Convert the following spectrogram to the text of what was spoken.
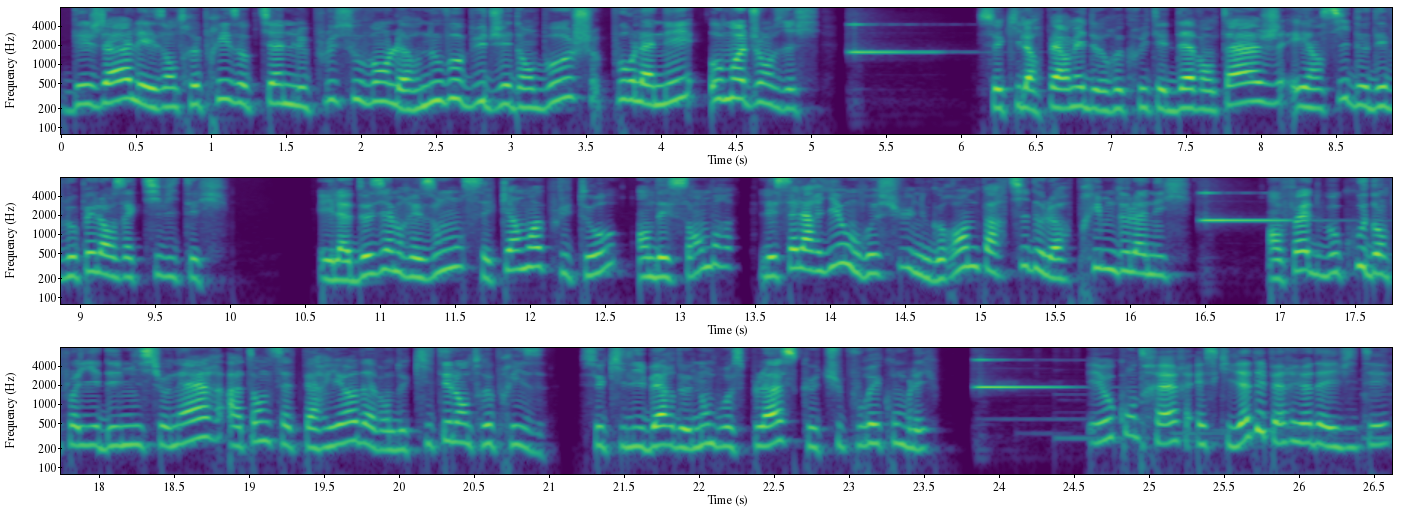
Déjà, les entreprises obtiennent le plus souvent leur nouveau budget d'embauche pour l'année au mois de janvier, ce qui leur permet de recruter davantage et ainsi de développer leurs activités. Et la deuxième raison, c'est qu'un mois plus tôt, en décembre, les salariés ont reçu une grande partie de leur prime de l'année. En fait, beaucoup d'employés démissionnaires attendent cette période avant de quitter l'entreprise, ce qui libère de nombreuses places que tu pourrais combler. Et au contraire, est-ce qu'il y a des périodes à éviter?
